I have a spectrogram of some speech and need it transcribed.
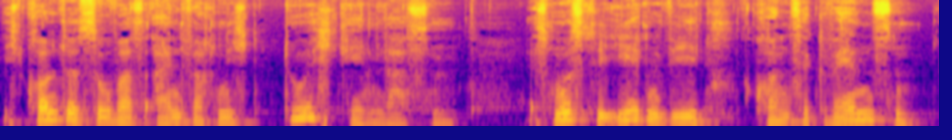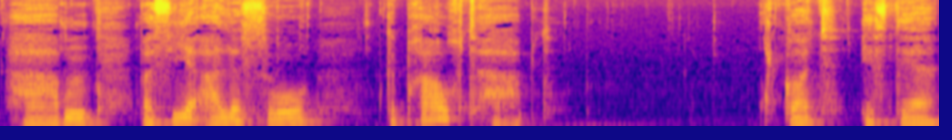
Ich konnte sowas einfach nicht durchgehen lassen. Es musste irgendwie Konsequenzen haben, was ihr alles so gebraucht habt. Gott ist der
